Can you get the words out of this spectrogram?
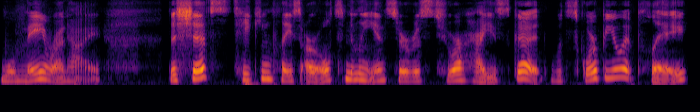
well, may run high, the shifts taking place are ultimately in service to our highest good. With Scorpio at play,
